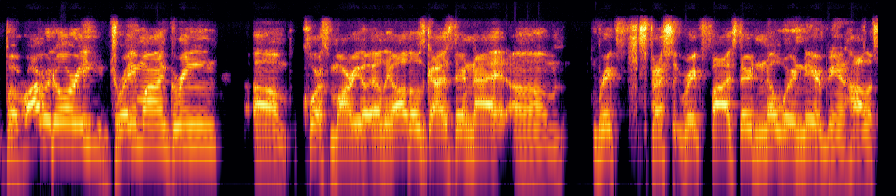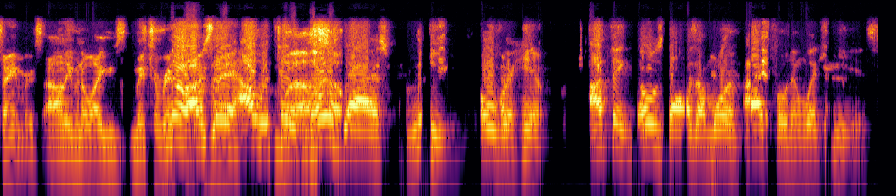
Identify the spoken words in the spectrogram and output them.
But Robert Horry, Draymond Green, um, of course Mario Elie, all those guys, they're not um, Rick, especially Rick Fox, they're nowhere near being Hall of Famers. I don't even know why you mentioned Rick no, Fox. I'm saying name. I would take but, those guys me over him. I think those guys are more impactful than what he is.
